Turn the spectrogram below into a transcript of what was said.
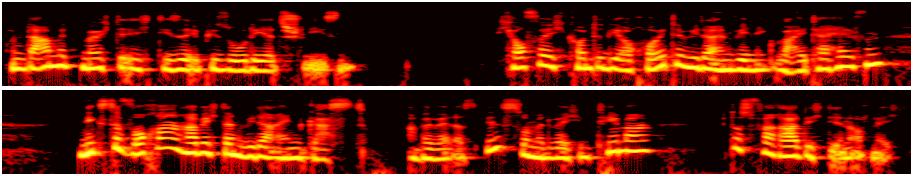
und damit möchte ich diese Episode jetzt schließen. Ich hoffe, ich konnte dir auch heute wieder ein wenig weiterhelfen. Nächste Woche habe ich dann wieder einen Gast. Aber wer das ist und mit welchem Thema, das verrate ich dir noch nicht.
